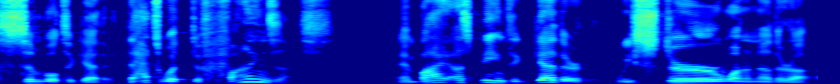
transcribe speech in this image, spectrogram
assemble together. That's what defines us. And by us being together, we stir one another up.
